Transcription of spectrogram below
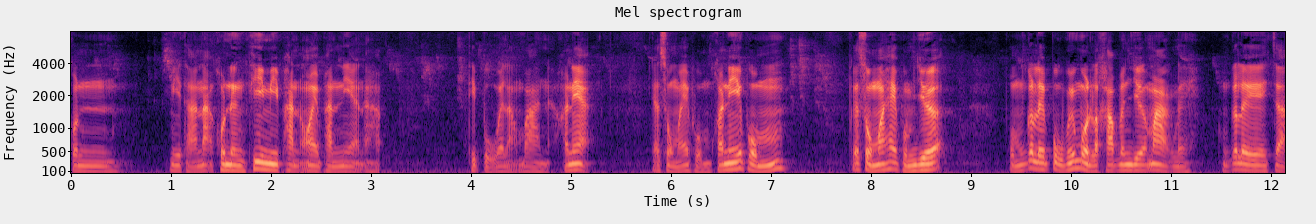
คนมีฐานะคนหนึ่งที่มีพันอ้อยพันเนี่ยนะครับ ที่ปลูกไว้หลังบ้านน่ะเขาเนี่ยแกส่งมาให้ผม คราวนี้ผมก็ส่งมาให้ผมเยอะ ผมก็เลยปลูกไม่หมดหรอกครับ มันเยอะมากเลย ผมก็เลยจะ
